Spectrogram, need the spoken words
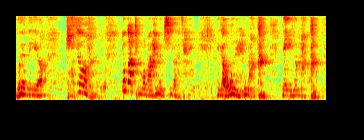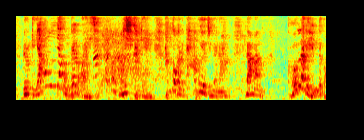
보여드려 계속 똑같은 것만 하면 지루하잖아요 그러니까 오늘 이만큼 내일 이만큼 이렇게 야금야금 빼먹어야지 무식하게 한꺼번에 다 보여주면은 나만 겁나게 힘들고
